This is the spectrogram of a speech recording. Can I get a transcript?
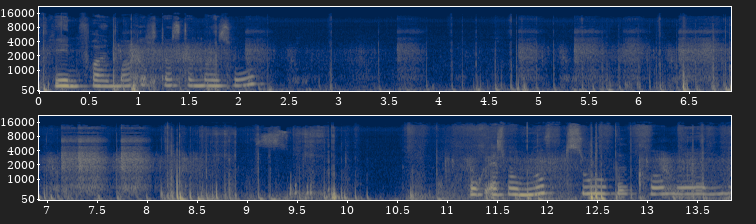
Auf jeden Fall mache ich das dann mal so. Erstmal um Luft zu bekommen.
